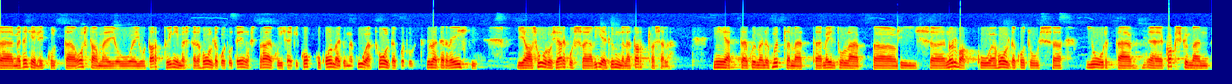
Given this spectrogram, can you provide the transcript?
äh, me tegelikult äh, ostame ju, ju Tartu inimestele hooldekoduteenust praegu isegi kokku kolmekümne kuuelt hooldekodult üle terve Eesti ja suurusjärgus saja viiekümnele tartlasele nii et kui me nüüd mõtleme, et meil tuleb siis Nõlvaku hooldekodus juurde kakskümmend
